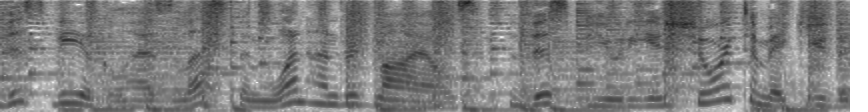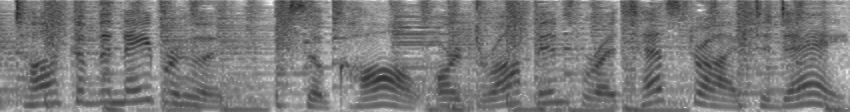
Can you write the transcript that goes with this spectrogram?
This vehicle has less than 100 miles. This beauty is sure to make you the talk of the neighborhood. So call or drop in for a test drive today.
